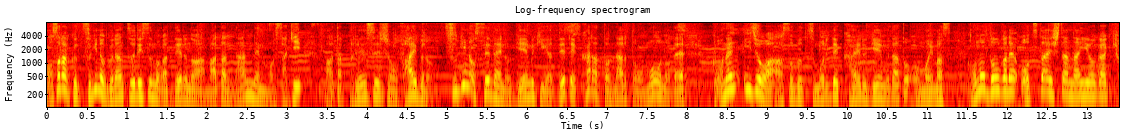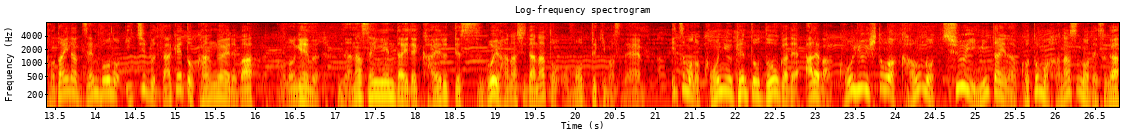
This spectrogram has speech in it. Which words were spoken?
おそらく次のグランツーリスモが出るのはまた何年も先。またプレイステーション5の次の世代のゲーム機が出てからとなると思うので5年以上は遊ぶつもりで買えるゲームだと思います。この動画でお伝えした内容が巨大な全貌の一部だけと考えればこのゲーム7000円台で買えるってすごい話だなと思ってきますね。いつもの購入検討動画であればこういう人は買うの注意みたいなことも話すのですが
